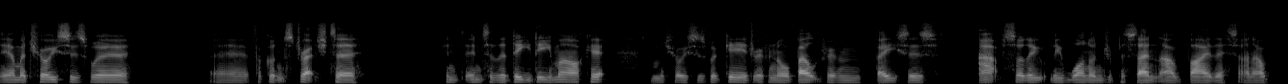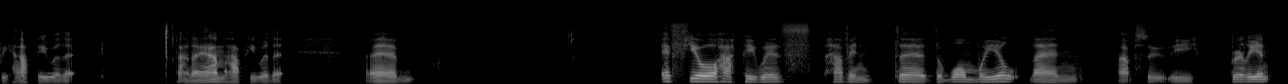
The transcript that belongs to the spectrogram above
know my choices were uh, if I couldn't stretch to in, into the DD market, my choices were gear driven or belt driven bases, absolutely 100% I would buy this and I'll be happy with it. And I am happy with it. Um, if you're happy with having the the one wheel, then absolutely brilliant.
